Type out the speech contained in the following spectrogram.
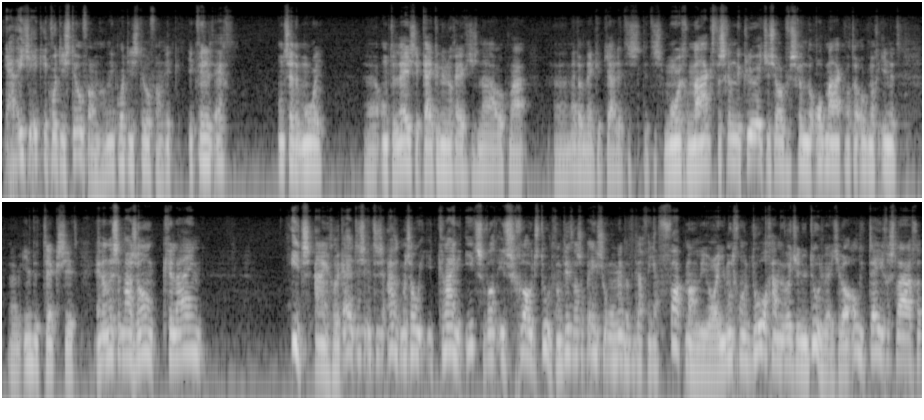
ja, weet je, ik, ik word hier stil van, man. Ik word hier stil van. Ik, ik vind het echt ontzettend mooi om te lezen. Ik kijk er nu nog eventjes na ook, maar en dan denk ik, ja, dit is, dit is mooi gemaakt. Verschillende kleurtjes ook, verschillende opmaken wat er ook nog in, het, in de tekst zit. En dan is het maar zo'n klein iets eigenlijk. Het, is, het is eigenlijk maar zo'n kleine iets wat iets groots doet. Want dit was opeens zo'n moment dat ik dacht van ja fuck man Leroy. Je moet gewoon doorgaan met wat je nu doet weet je wel. Al die tegenslagen,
